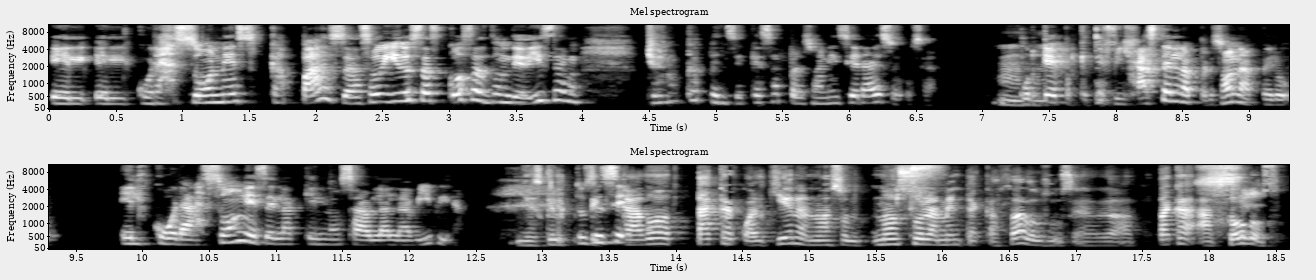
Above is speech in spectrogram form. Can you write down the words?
el, el, corazón es capaz. ¿Has oído esas cosas donde dicen, yo nunca pensé que esa persona hiciera eso? O sea, ¿Por qué? Porque te fijaste en la persona, pero el corazón es de la que nos habla la Biblia. Y es que el pecado ataca a cualquiera, no, no solamente a casados, o sea, ataca a todos.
